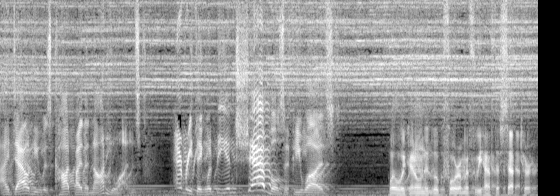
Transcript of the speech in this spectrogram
I doubt he was caught by the naughty ones. Everything would be in shambles if he was. Well, we can only look for him if we have the scepter.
